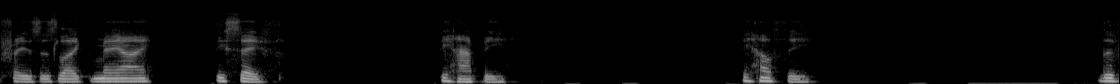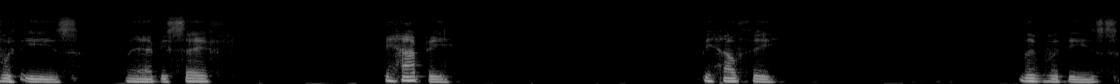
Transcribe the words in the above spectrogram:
phrases like, May I be safe, be happy, be healthy, live with ease. May I be safe, be happy, be healthy, live with ease.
